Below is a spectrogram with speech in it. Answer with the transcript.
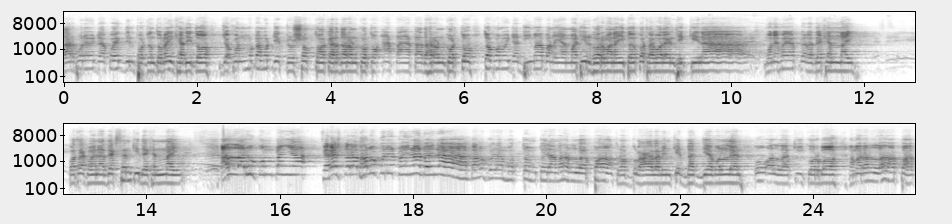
তারপরে ওইটা কয়েকদিন পর্যন্ত রাইখা দিত, যখন মোটামুটি একটু শক্ত আকার ধারণ করতো, আটা আটা ধারণ করত, তখন ওইটা ডিমা বানাইয়া মাটির ঘর বানাইতো, কথা বলেন ঠিক কিনা? মনে হয় আপনারা দেখেন নাই? কথা কয় না, দেখছেন কি দেখেন নাই? আল্লাহর হুকুম পাইয়া ফেরেশতারা ভালো করে ভালো করে মত্তম কইরা আমার আল্লাহ পাক রব্বুল আলামিনকে ডাক দিয়া বললেন, ও আল্লাহ, কি করব? আমার আল্লাহ পাক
